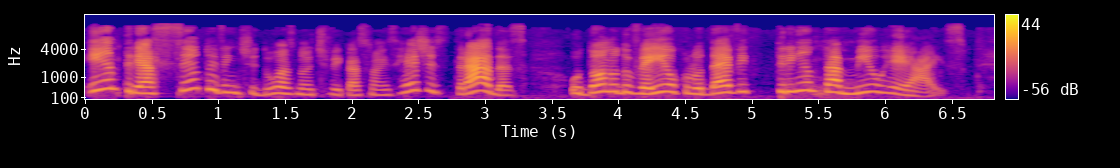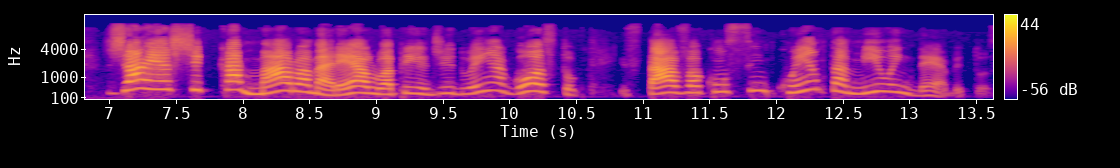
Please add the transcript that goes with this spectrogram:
Entre as 122 notificações registradas, o dono do veículo deve 30 mil reais. Já este Camaro amarelo, apreendido em agosto, estava com 50 mil em débitos.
